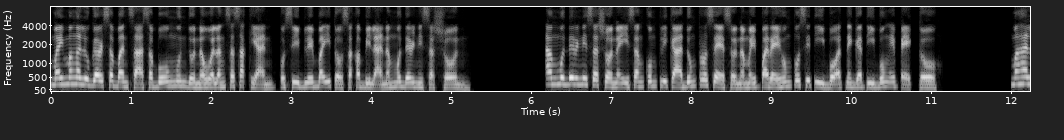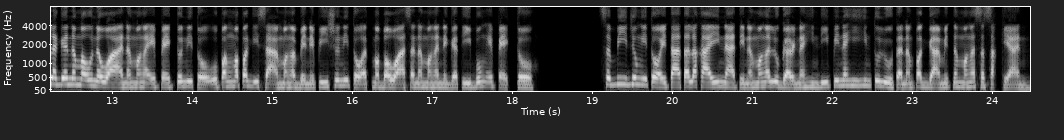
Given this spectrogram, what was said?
May mga lugar sa bansa sa buong mundo na walang sasakyan, posible ba ito sa kabila ng modernisasyon? Ang modernisasyon ay isang komplikadong proseso na may parehong positibo at negatibong epekto. Mahalaga na maunawaan ang mga epekto nito upang mapag-isa ang mga benepisyo nito at mabawasan ang mga negatibong epekto. Sa bidyong ito ay tatalakayin natin ang mga lugar na hindi pinahihintulutan ang paggamit ng mga sasakyan.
